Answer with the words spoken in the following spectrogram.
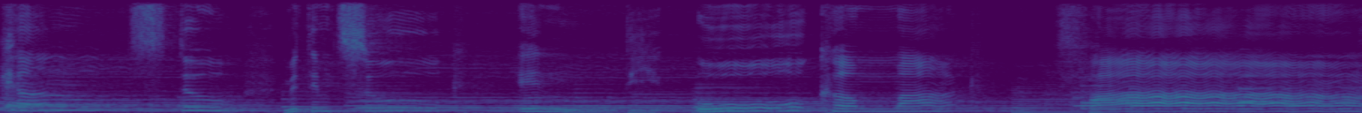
kannst du mit dem Zug in die Uckermark fahren.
